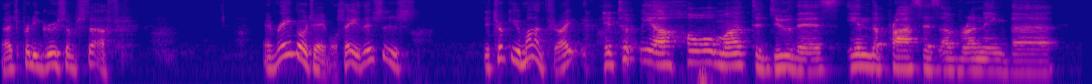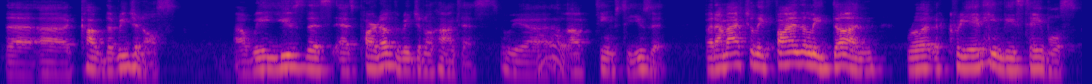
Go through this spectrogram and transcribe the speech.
that's pretty gruesome stuff. And rainbow tables. Hey, this is. It took you a month, right? It took me a whole month to do this in the process of running the the uh, com- the regionals. Uh, we use this as part of the regional contest. We uh, Oh. allow teams to use it. But I'm actually finally done re- creating these tables.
